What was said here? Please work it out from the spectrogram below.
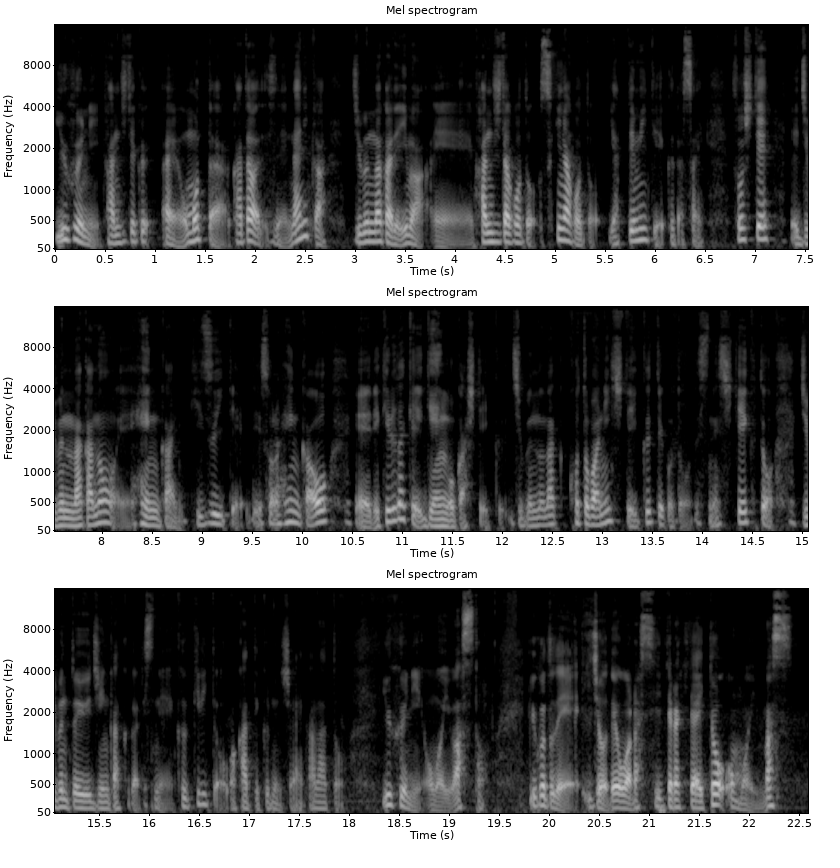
いうふうに感じてく、え思った方はですね、何か自分の中で今、え感じたこと、好きなことやってみてください。そして、自分の中の変化に気づいて、で、その変化を、えできるだけ言語化していく。自分の中言葉にしていくってことをですね、していくと、自分という人格がですね、くっきりと分かってくるんじゃないかなというふうに思います。ということで、以上で終わらせていただきたいと思います。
